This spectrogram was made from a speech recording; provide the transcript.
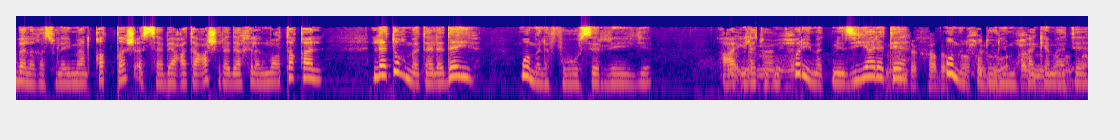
بلغ سليمان قطش السابعة عشر داخل المعتقل لا تهمة لديه وملفه سري. عائلته حرمت من زيارته ومن حضور محاكماته.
